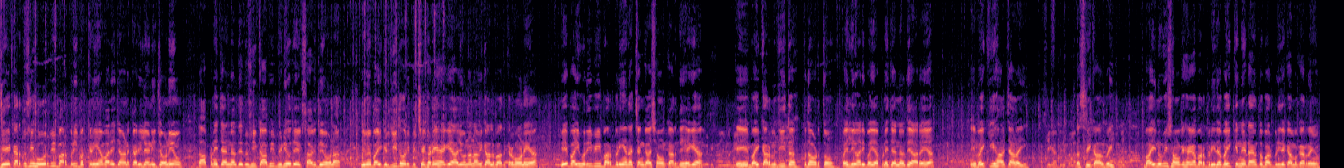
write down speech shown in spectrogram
ਜੇਕਰ ਤੁਸੀਂ ਹੋਰ ਵੀ ਬਰਬਰੀ ਬੱਕਰੀਆਂ ਬਾਰੇ ਜਾਣਕਾਰੀ ਲੈਣੀ ਚਾਹੁੰਦੇ ਹੋ, ਤਾਂ ਆਪਣੇ ਚੈਨਲ ਤੇ ਤੁਸੀਂ ਕਾਫੀ ਵੀਡੀਓ ਦੇਖ ਸਕਦੇ ਹੋ, ਹਨਾ? ਜਿਵੇਂ ਬਾਈ ਗੁਰਜੀਤ ਹੋਰੀ ਪਿੱਛੇ ਖੜੇ ਹੈਗੇ ਆਜੋ ਉਹਨਾਂ ਨਾਲ ਵੀ ਗੱਲਬਾਤ ਕਰਵਾਉਣੇ ਆ। ਇਹ ਬਾਈ ਹੋਰੀ ਵੀ ਬਰਬਰੀਆਂ ਦਾ ਚੰਗਾ ਸ਼ੌਂਕ ਕਰਦੇ ਹੈਗੇ ਆ। ਤੇ ਬਾਈ ਕਰਮਜੀਤ ਭਦੌੜ ਤੋਂ ਪਹਿਲੀ ਵਾਰੀ ਬਾਈ ਆਪਣੇ ਚੈਨਲ ਤੇ ਆ ਰਹੇ ਆ। ਤੇ ਬਾਈ ਕੀ ਹਾਲ ਚਾਲ ਆ ਜੀ? ਸਤਿ ਸ੍ਰੀ ਅਕਾਲ ਬਾਈ। ਬਾਈ ਨੂੰ ਵੀ ਸ਼ੌਂਕ ਹੈਗਾ ਬਰਬਰੀ ਦਾ। ਬਾਈ, ਕਿੰਨੇ ਟਾਈਮ ਤੋਂ ਬਰਬਰੀ ਦੇ ਕੰਮ ਕਰ ਰਹੇ ਹੋ?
